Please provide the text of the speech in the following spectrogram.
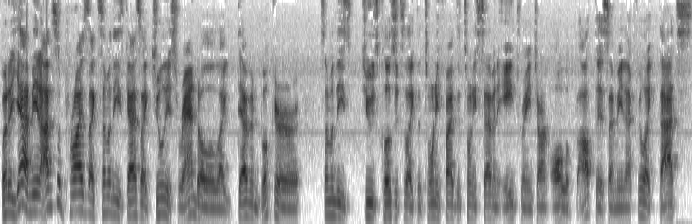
But uh, yeah, I mean, I'm surprised like some of these guys like Julius Randle or like Devin Booker or some of these dudes closer to like the 25 to 27 age range aren't all about this. I mean, I feel like that's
